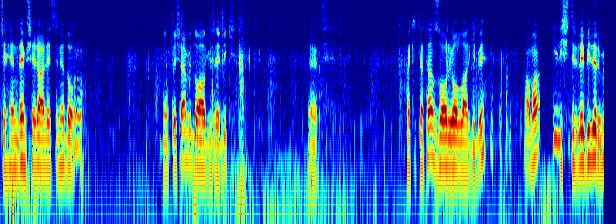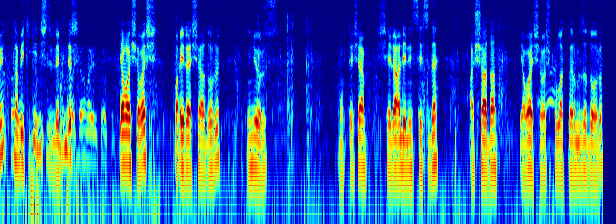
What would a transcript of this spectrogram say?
Cehennem şelalesine doğru. Muhteşem bir doğal güzellik. Evet. Hakikaten zor yollar gibi. Ama geliştirilebilir mi? Tabii ki geliştirilebilir. Yavaş yavaş bayır aşağı doğru iniyoruz. Muhteşem şelalenin sesi de aşağıdan yavaş yavaş kulaklarımıza doğru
